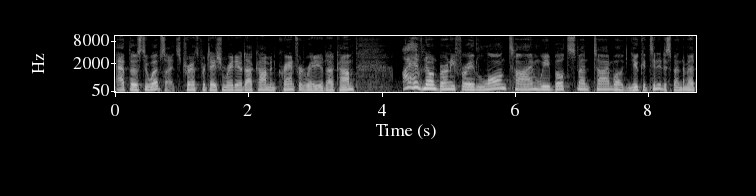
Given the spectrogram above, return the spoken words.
at those two websites, transportationradio.com and cranfordradio.com. I have known Bernie for a long time. We both spent time, well, you continue to spend time at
